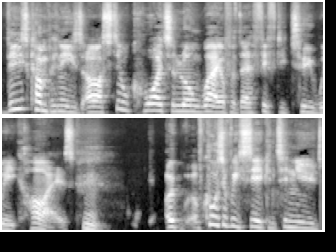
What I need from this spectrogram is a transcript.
these companies are still quite a long way off of their 52 week highs. Hmm. Of course, if we see a continued,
